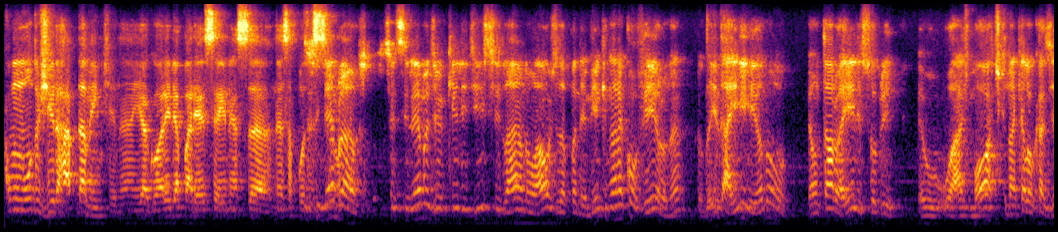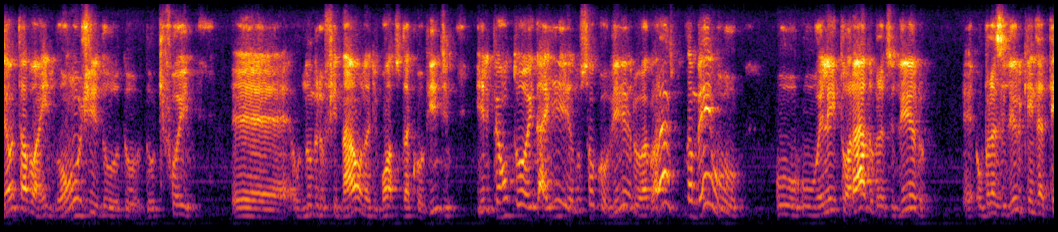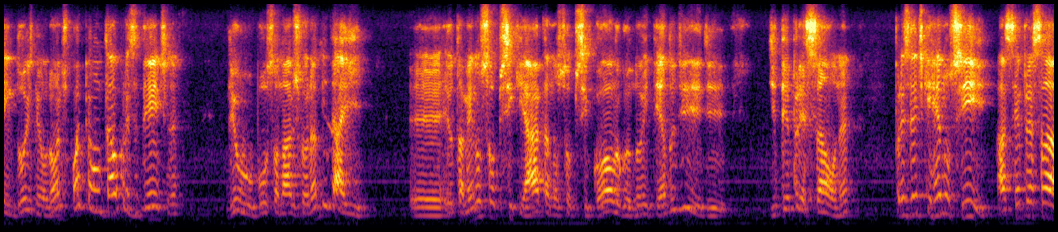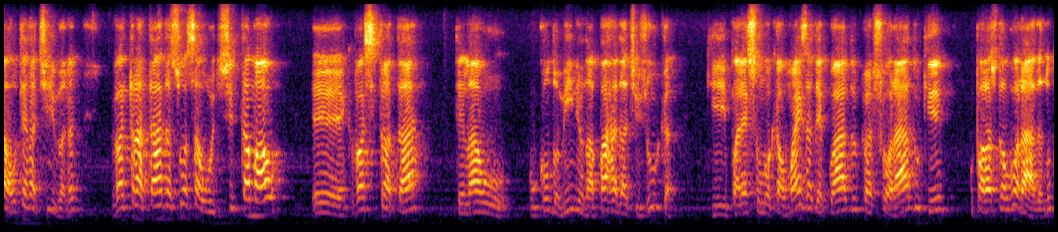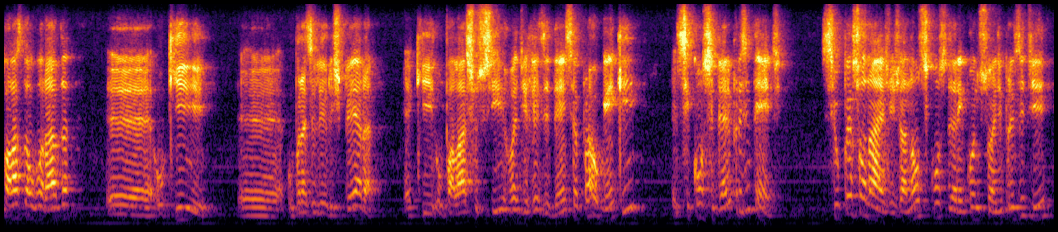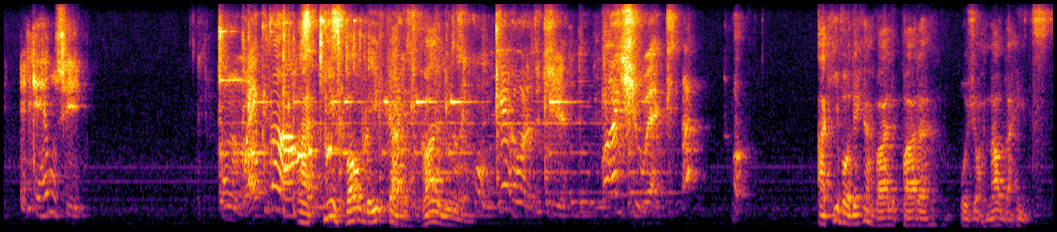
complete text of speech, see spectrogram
como o mundo gira rapidamente, né? E agora ele aparece aí nessa, nessa posição. Você, lembra, você se lembra de que ele disse lá no auge da pandemia que não era coveiro, né? E daí eu não perguntaram a ele sobre o, as mortes, que naquela ocasião estavam aí longe do, do, do que foi é, o número final né, de mortos da Covid. E ele perguntou, e daí? Eu não sou coveiro. Agora também o, o, o eleitorado brasileiro, é, o brasileiro que ainda tem dois neurônios, pode perguntar ao presidente, né? viu o Bolsonaro chorando, e daí? É, eu também não sou psiquiatra, não sou psicólogo, não entendo de, de, de depressão, né? O presidente que renuncie, há sempre essa alternativa, né? vai tratar da sua saúde. Se está mal, é, vai se tratar. Tem lá o, o condomínio na Barra da Tijuca, que parece um local mais adequado para chorar do que o Palácio da Alvorada. No Palácio da Alvorada, é, o que é, o brasileiro espera é que o palácio sirva de residência para alguém que se considere presidente. Se o personagem já não se considera em condições de presidir, ele que renuncie. Um app da Amazon. Aqui Valdeir Carvalho. Em qualquer hora do dia. Baixe o app. Aqui Valdeir Carvalho para o Jornal da Hits.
